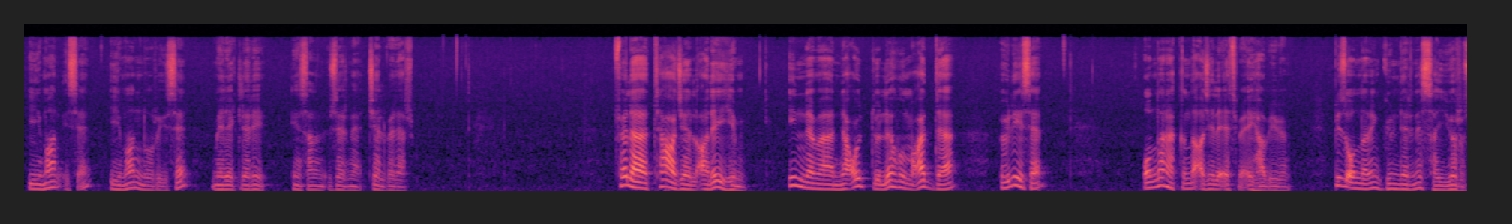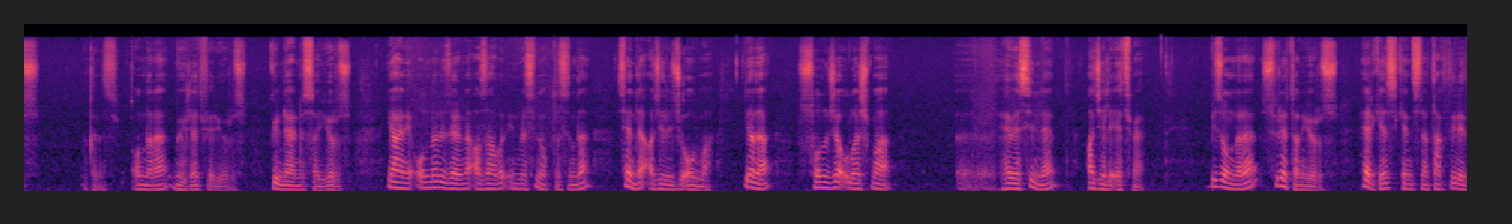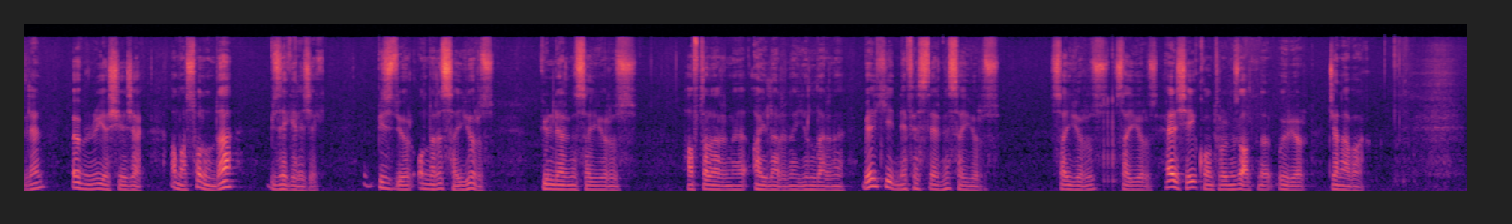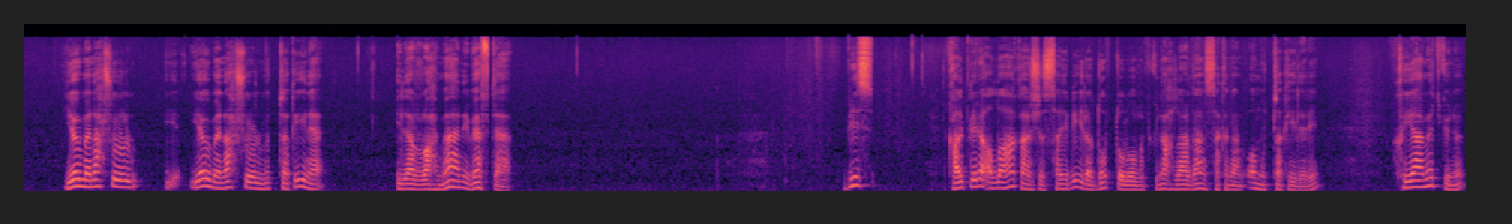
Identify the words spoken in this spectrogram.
İman ise, iman nuru ise melekleri insanın üzerine celbeder. فَلَا تَعْجَلْ عَلَيْهِمْ اِنَّمَا نَعُدُّ لَهُمْ عَدَّ Öyleyse onlar hakkında acele etme ey Habibim. Biz onların günlerini sayıyoruz. Bakınız onlara mühlet veriyoruz. Günlerini sayıyoruz. Yani onlar üzerine azabın inmesi noktasında sen de aceleci olma. Ya da sonuca ulaşma e, hevesinle acele etme. Biz onlara süre tanıyoruz. Herkes kendisine takdir edilen ömrünü yaşayacak. Ama sonunda bize gelecek. Biz diyor onları sayıyoruz. Günlerini sayıyoruz. Haftalarını, aylarını, yıllarını, belki nefeslerini sayıyoruz. Sayıyoruz, sayıyoruz. Her şey kontrolümüz altında buyuruyor Cenab-ı Hak. Yevme nahşurul yevme nahşurul muttakine iler rahmani vefta. Biz kalpleri Allah'a karşı saygıyla dop dolu olup günahlardan sakınan o muttakileri kıyamet günü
